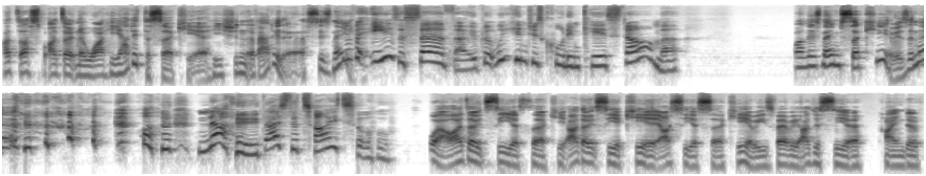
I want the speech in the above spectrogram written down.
I, that's, I don't know why he added the Sir Keir. He shouldn't have added it. That's his name. Yeah, but he is a Sir though. But we can just call him Keir Starmer. Well, his name's Sir Keir, isn't it? no, that's the title. Well, I don't see a Sir Keir. I don't see a Keir. I see a Sir Keir. He's very. I just see a kind of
